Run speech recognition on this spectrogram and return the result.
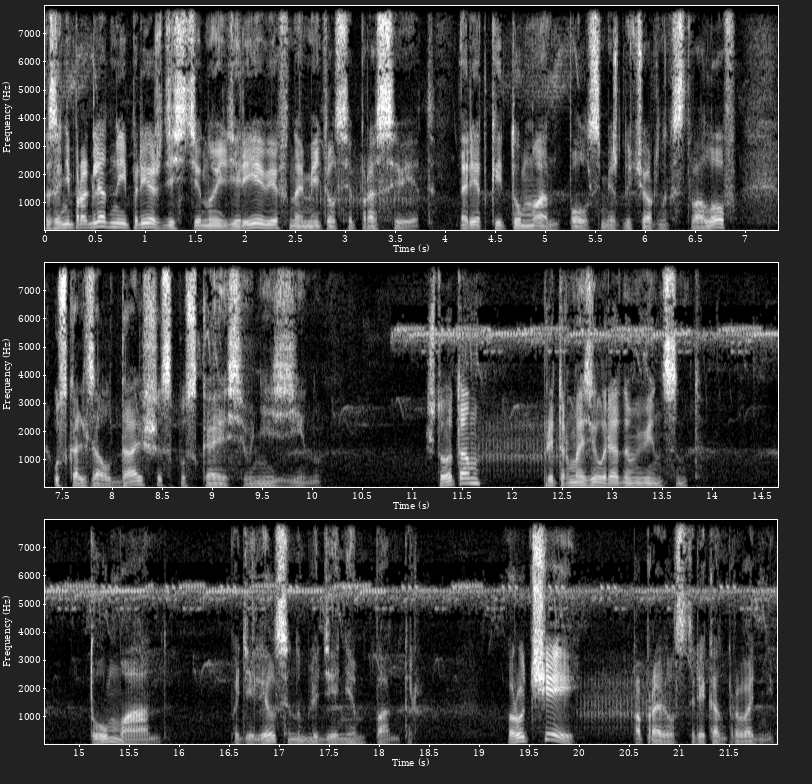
За непроглядной прежде стеной деревьев наметился просвет. Редкий туман полз между черных стволов, ускользал дальше, спускаясь в низину. «Что там?» — притормозил рядом Винсент. «Туман», — поделился наблюдением Пантер. «Ручей», — поправил старикан-проводник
